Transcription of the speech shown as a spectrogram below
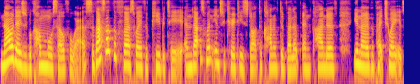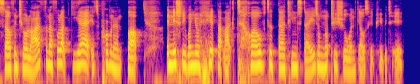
nowadays we've become more self aware. So that's like the first wave of puberty. And that's when insecurities start to kind of develop and kind of, you know, perpetuate itself into your life. And I feel like, yeah, it's prominent, but initially when you hit that like 12 to 13 stage, I'm not too sure when girls hit puberty.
